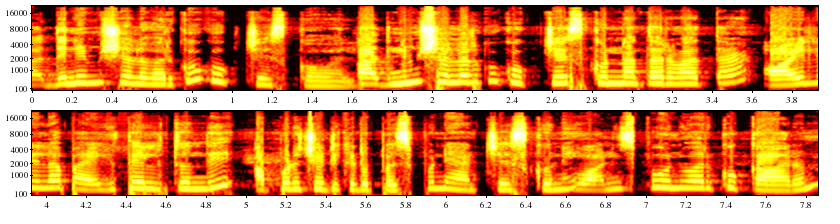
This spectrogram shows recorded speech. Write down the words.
పది నిమిషాల వరకు కుక్ చేసుకోవాలి. పది నిమిషాల వరకు కుక్ చేసుకున్న తర్వాత ఆయిల్ ఇలా పైకి తేలుతుంది. అప్పుడు చిటికెడు పసుపుని యాడ్ చేసుకుని వన్ స్పూన్ వరకు కారం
